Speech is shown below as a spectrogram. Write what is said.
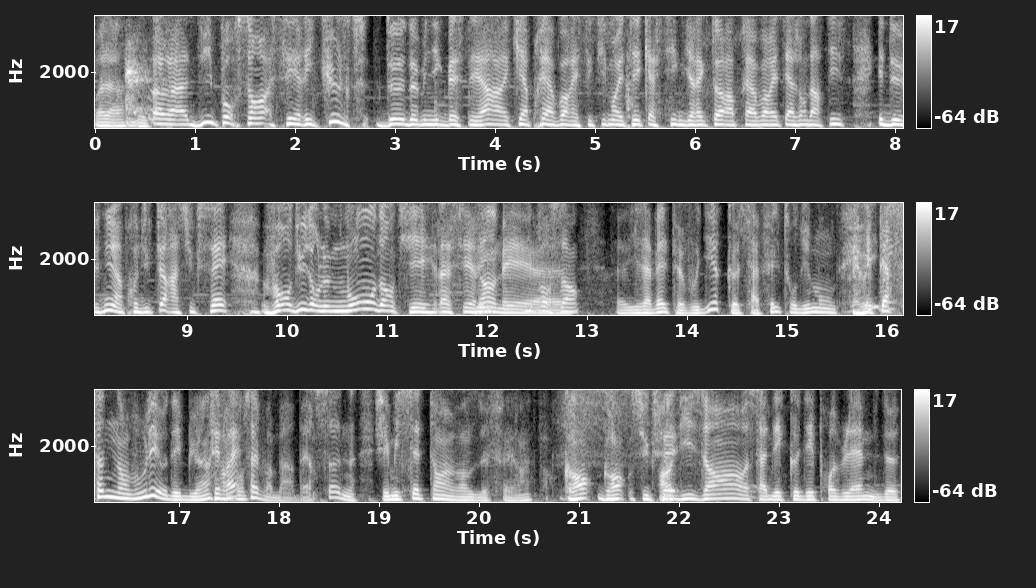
voilà. Donc, Voilà, 10% série culte de Dominique Besnéard, hein, qui après avoir effectivement été casting directeur, après avoir été agent d'artiste, est devenu un producteur à succès, vendu dans le monde entier, la série. Non, mais, 10%. euh, Isabelle peut vous dire que ça fait le tour du monde. Ben oui. Et personne n'en voulait au début. Hein. C'est vrai pour ça, bah, bah, personne. J'ai mis sept ans avant de le faire. hein. Grand, grand En succès. disant, ça n'est que des problèmes de,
